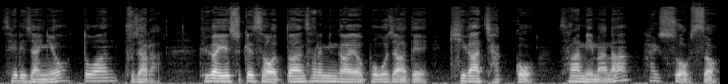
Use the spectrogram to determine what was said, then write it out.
세리장이요 또한 부자라. 그가 예수께서 어떠한 사람인가 하여 보고자 하되 키가 작고 사람이 많아 할 수 없어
